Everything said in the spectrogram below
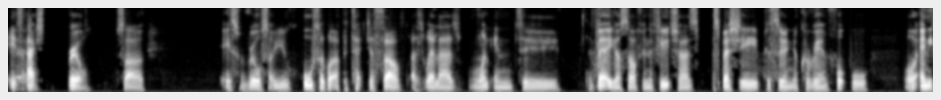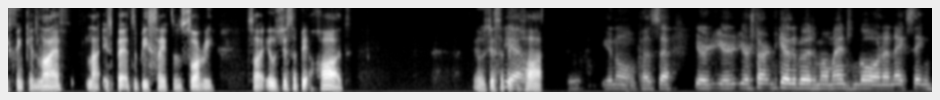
it's yeah. actually real. So it's real. So you also got to protect yourself as well as wanting to better yourself in the future, as especially pursuing your career in football or anything in life. Like it's better to be safe than sorry. So it was just a bit hard. It was just a yeah. bit hard. You know, because uh, you're you're you're starting to get a bit of momentum going, and next thing,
